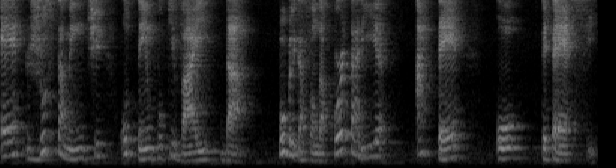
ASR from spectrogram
é justamente o tempo que vai da publicação da portaria até o TPS.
